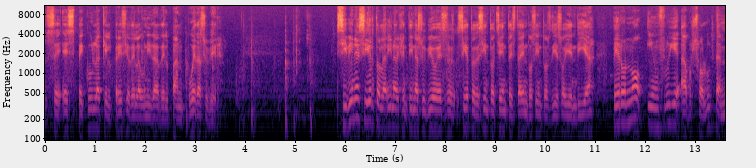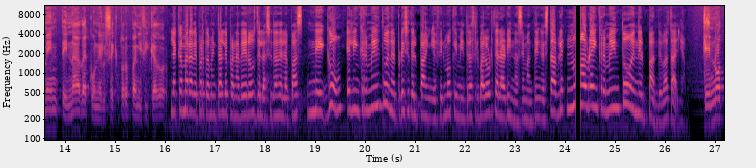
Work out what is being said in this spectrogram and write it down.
se especula que el precio de la unidad del pan pueda subir. Si bien es cierto la harina argentina subió, es cierto de 180 está en 210 hoy en día, pero no influye absolutamente nada con el sector panificador. La Cámara Departamental de Panaderos de la Ciudad de La Paz negó el incremento en el precio del pan y afirmó que mientras el valor de la harina se mantenga estable, no habrá incremento en el pan de batalla. Que no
